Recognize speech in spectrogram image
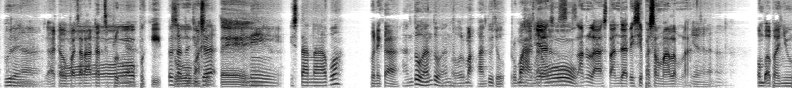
Hiburannya. Nah, nggak ada upacara adat sebelumnya. Oh, begitu Terus ada juga maksudnya. Ini istana apa? Boneka. Hantu, hantu, hantu. Oh, rumah hantu, Cuk. Rumah Ya, hantu. anu lah standar isi pasar malam lah. Ya. Ombak banyu.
